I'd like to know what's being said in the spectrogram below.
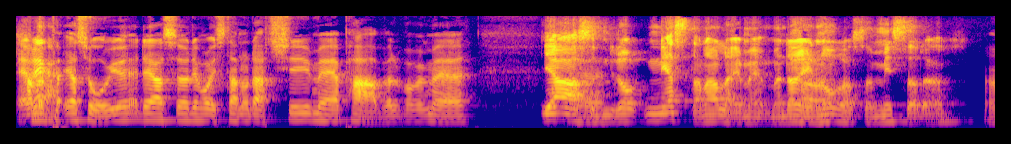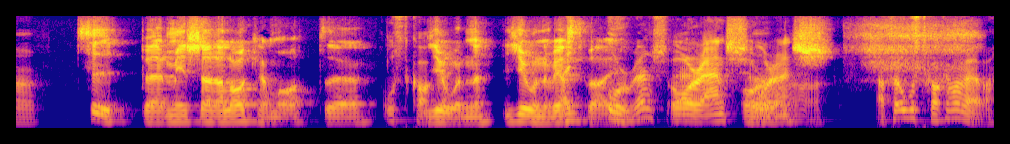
Ja, det? jag såg ju, det, alltså, det var ju Stanodaci med, Pavel var vi med. Ja, alltså de, nästan alla är med, men där är några som missade. Ja. Typ eh, min kära lagkamrat eh. Jon, Jon Westberg. Nej, Orange. Orange, orange. Ja, för Ostkaka var med va?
